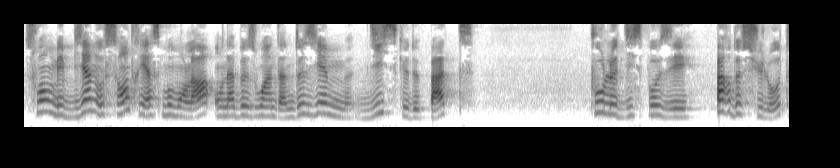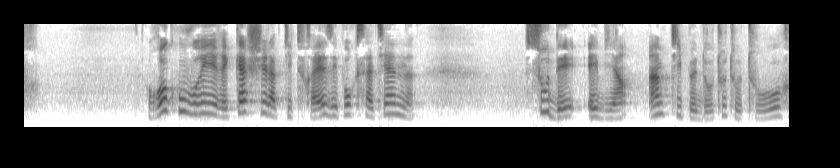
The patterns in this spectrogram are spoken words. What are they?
soit on met bien au centre et à ce moment-là, on a besoin d'un deuxième disque de pâte pour le disposer par-dessus l'autre, recouvrir et cacher la petite fraise et pour que ça tienne soudé, eh bien, un petit peu d'eau tout autour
